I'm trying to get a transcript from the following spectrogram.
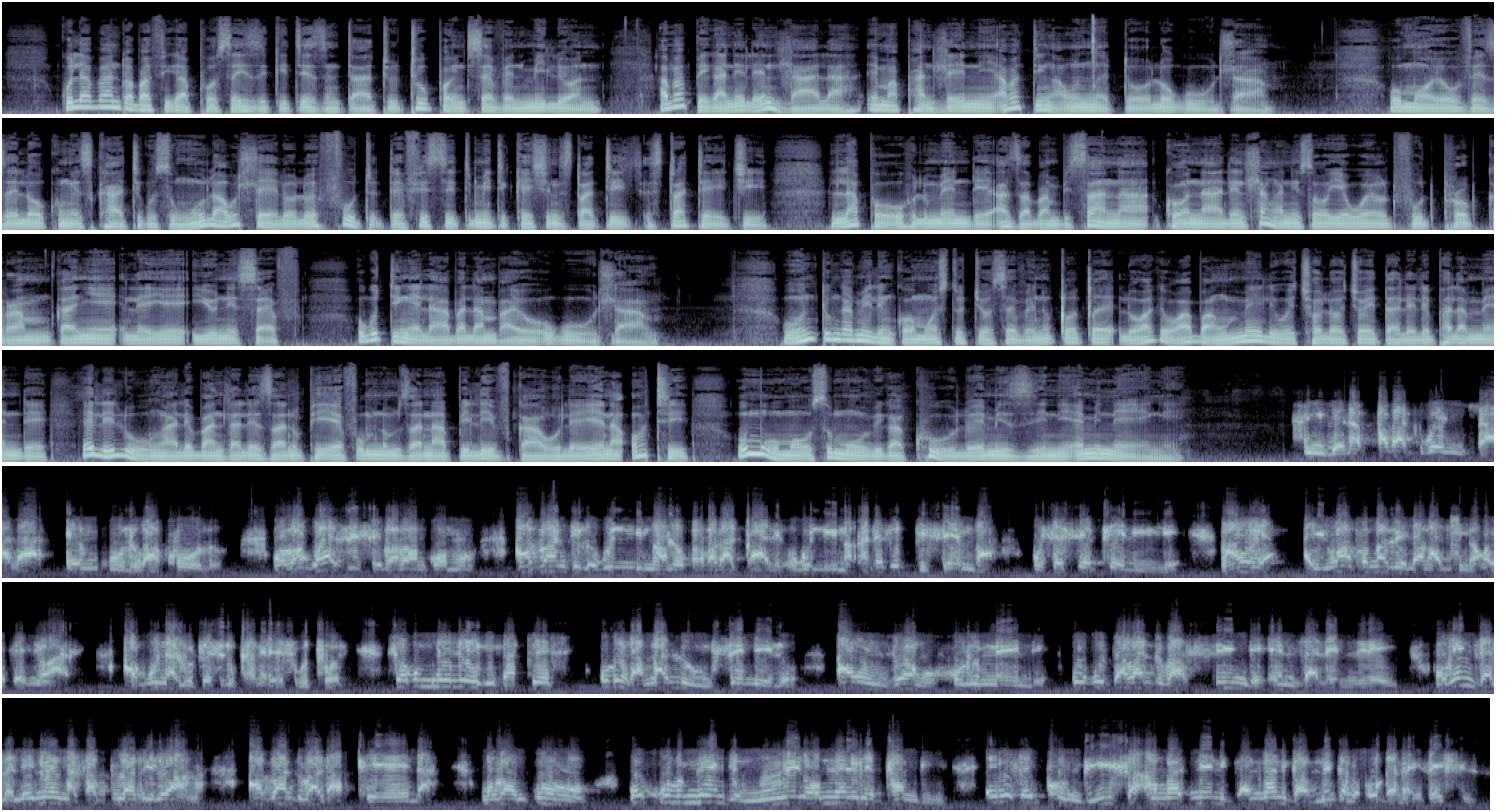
kulabantu abafika phose izigidi ezintathu 2.7 million ababhekane lendlala emaphandleni abadinga uncedo lokudla. Umoya uveze lokhu ngesikhathi kusungulwa uhlelo lwe-food deficit mitigation strategy lapho uhulumende azabambisana khona lenhlanganiso ye-world food program kanye leye-unicef ukudingela abalambayo ukudla. Untungameli nkomo westudio 7 uxoxe lowake waba ngumeli wecholotsho edale lephalamende elilunga lebandla lezanu PF umnumzana Believe Gawule yena othi umumo usumubi kakhulu emizini eminengi singena phakathi kwendlala enkulu kakhulu ngoba kwazise babankomo abantu lokulima lokhu abakaqali ukulima khathesi udisemba usesephelile ngawe ayiwapho amabele angalinywa ngojanuwari. Akunalutho esilukhangele sikuthole so kumele-ke kathesi kube namalungiselelo ayenziwa nguhulumende ukuthi abantu basinde endlaleni leyi ngoba indlela leyo engasapulanelwanga abantu bazaphela ngoba nkomo uhulumende nguye omelele phambili ebesekhombisa ama-non-governmental organizations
